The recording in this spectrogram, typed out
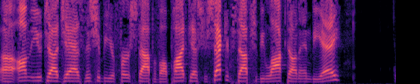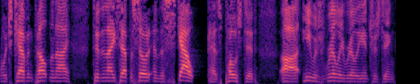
uh, on the utah jazz this should be your first stop of all podcasts your second stop should be locked on nba which Kevin Pelton and I did a nice episode, and the Scout has posted. Uh, he was really, really interesting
